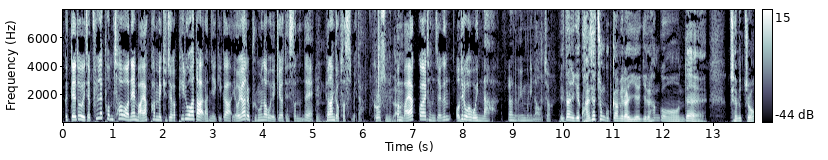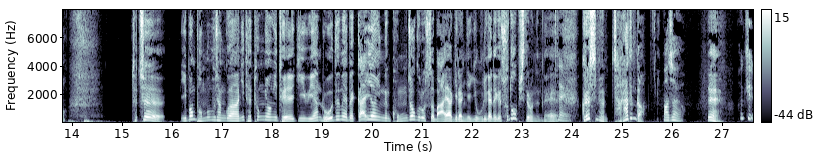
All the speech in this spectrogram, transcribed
그때도 이제 플랫폼 차원의 마약 판매 규제가 필요하다라는 얘기가 여야를 불문하고 얘기가 됐었는데 음. 변한 게 없었습니다. 그렇습니다. 그럼 마약과의 전쟁은 어디로 가고 있나? 라는 의문이 나오죠. 일단 이게 관세청 국감이라 이 얘기를 한 건데 재밌죠. 대체 이번 법무부 장관이 대통령이 되기 위한 로드맵에 깔려 있는 공적으로서 마약이란 얘기 우리가 되게 수도 없이 들었는데 네. 그랬으면 잘하든가. 맞아요. 예. 이렇게,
